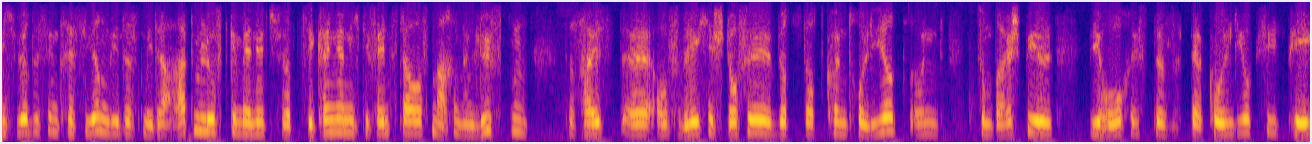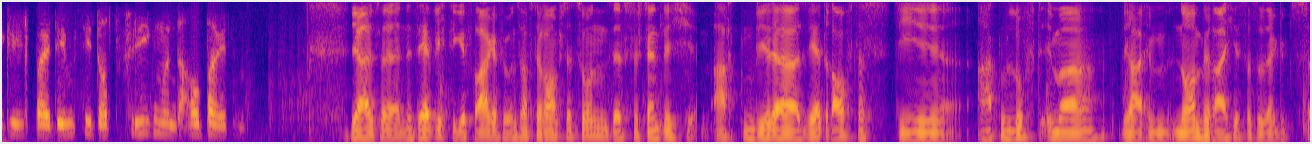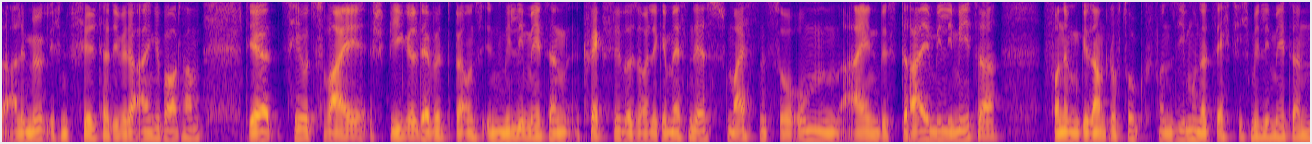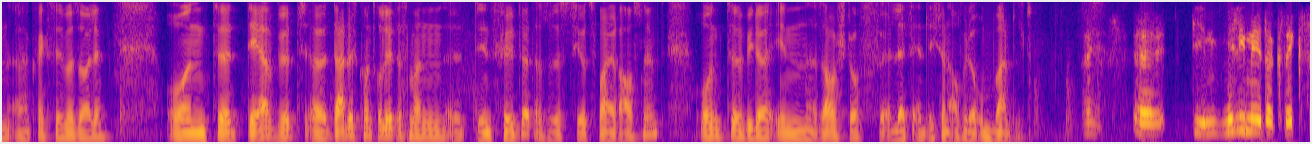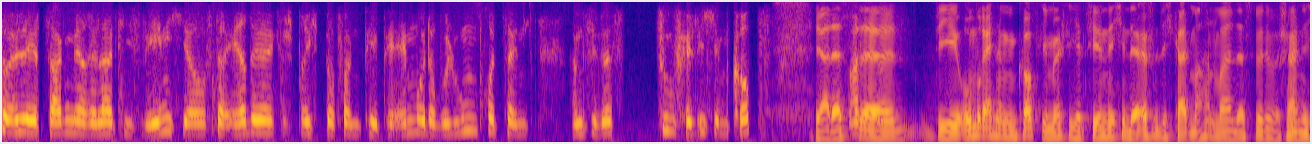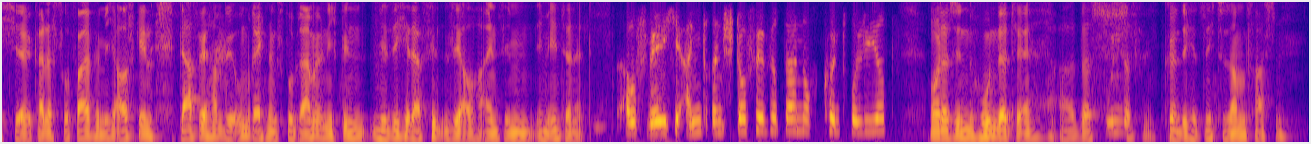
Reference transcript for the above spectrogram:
Mich würde es interessieren, wie das mit der Atemluft gemanagt wird. Sie können ja nicht die Fenster aufmachen und lüften. Das heißt, äh, auf welche Stoffe wird dort kontrolliert und zum Beispiel, wie hoch ist das, der Kohlendioxidpegel, bei dem Sie dort fliegen und arbeiten? Ja, ist eine sehr wichtige Frage für uns auf der Raumstation. Selbstverständlich achten wir da sehr drauf, dass die Atemluft immer ja, im Normbereich ist. Also da gibt es alle möglichen Filter, die wir da eingebaut haben. Der CO2-Spiegel, der wird bei uns in Millimetern Quecksilbersäule gemessen. Der ist meistens so um ein bis drei Millimeter von einem Gesamtluftdruck von 760 Millimetern äh, Quecksilbersäule. Und äh, der wird äh, dadurch kontrolliert, dass man äh, den filtert, also das CO2 rausnimmt und äh, wieder in Sauerstoff letztendlich dann auch wieder umwandelt. Äh, die Millimeter Quecksäule, jetzt sagen wir relativ wenig. Hier auf der Erde spricht man von ppm oder Volumenprozent. Haben Sie das zufällig im Kopf. Ja, das äh, die Umrechnung im Kopf, die möchte ich jetzt hier nicht in der Öffentlichkeit machen, weil das würde wahrscheinlich äh, katastrophal für mich ausgehen. Dafür haben wir Umrechnungsprogramme und ich bin mir sicher, da finden Sie auch eins im, im Internet. Auf welche anderen Stoffe wird da noch kontrolliert? Oh, das sind Hunderte. Äh, das Hunderte. könnte ich jetzt nicht zusammenfassen.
